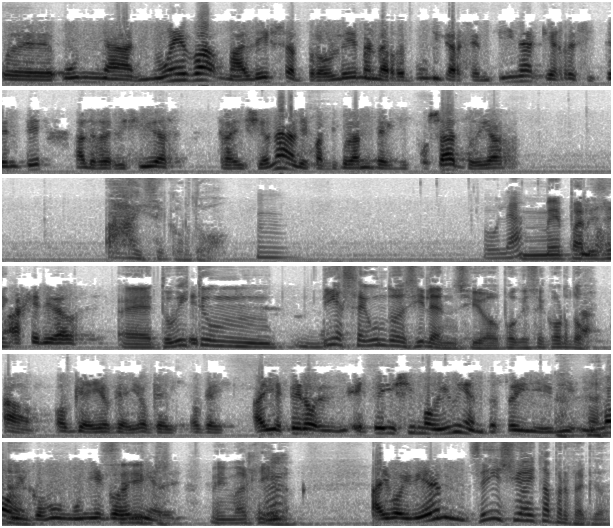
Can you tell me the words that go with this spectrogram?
eh, una nueva maleza problema en la República Argentina que es resistente a los herbicidas tradicionales, particularmente el glifosato, digamos. Ay, se cortó. Hola. Me parece Ha generado... eh, tuviste un 10 segundos de silencio porque se cortó. Ah, ok, ok, ok, ok. Ahí espero, estoy sin movimiento, estoy inmóvil como un muñeco de nieve. me imagino. ¿Ahí voy bien? Sí, sí, ahí está perfecto.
